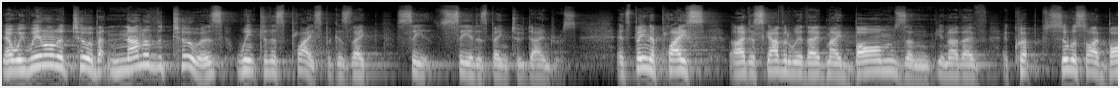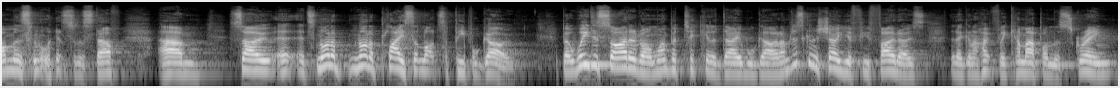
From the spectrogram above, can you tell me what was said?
Now, we went on a tour, but none of the tours went to this place because they see it, see it as being too dangerous. It's been a place I discovered where they've made bombs and, you know, they've equipped suicide bombers and all that sort of stuff. Um, so it's not a, not a place that lots of people go. But we decided on one particular day we'll go, and I'm just going to show you a few photos that are going to hopefully come up on the screen.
